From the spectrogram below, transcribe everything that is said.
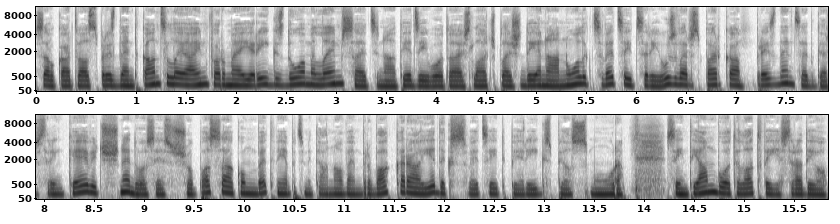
Savukārt valsts prezidenta kancelējā informēja Rīgas doma lems aicināt iedzīvotājus Lačpleša dienā nolikt svecīts arī uzvaras parkā. Prezidents Edgars Rinkēvičs nedosies uz šo pasākumu, bet 11. novembra vakarā iedegs svecīti pie Rīgas pils smūra. Sinti Ambote, Latvijas radio.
